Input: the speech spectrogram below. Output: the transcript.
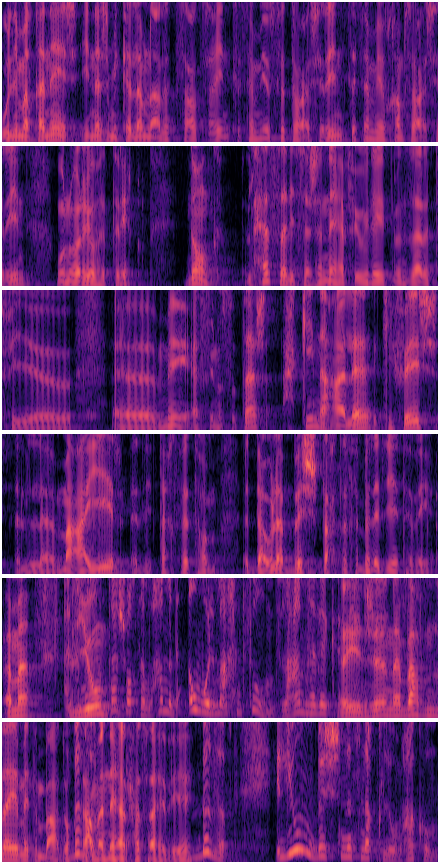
واللي ما لقاناش ينجم يكلمنا على 99 326 325 ونوريوه الطريق. donc الحصة اللي سجلناها في ولاية بنزرت في آه، آه، ماي 2016 حكينا على كيفاش المعايير اللي اتخذتهم الدولة باش تحدث البلديات هذه أما اليوم 2016 وقتها محمد أول ما أحدثوهم في العام هذاك أي يعني. جانا بعض من الأيامات من بعد وقت. عملناها الحصة هذه بالضبط اليوم باش نتنقلوا معكم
